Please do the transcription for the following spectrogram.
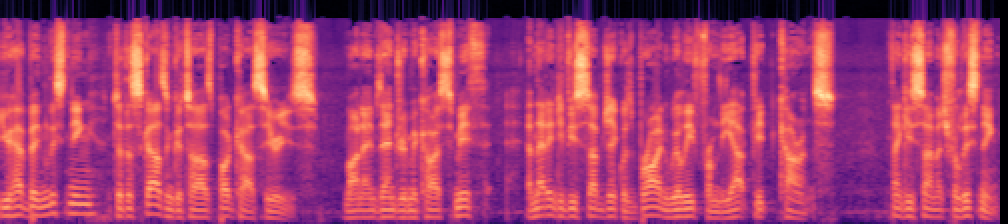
You have been listening to the Scars and Guitars podcast series. My name's Andrew Mackay Smith, and that interview subject was Brian Wille from the outfit Currents. Thank you so much for listening.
